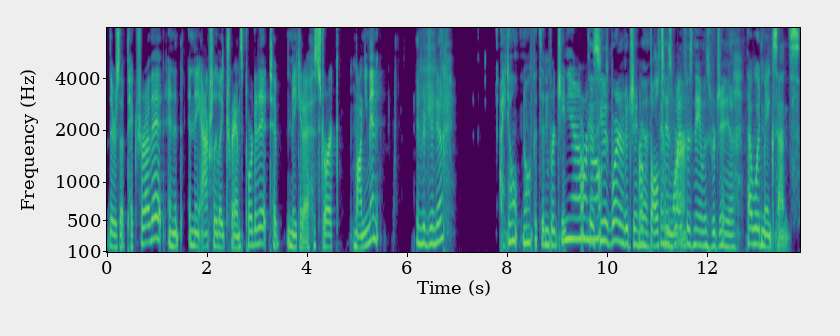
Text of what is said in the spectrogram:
there's a picture of it, and it, and they actually like transported it to make it a historic monument. in Virginia? I don't know if it's in Virginia or not. Because he was born in Virginia. Or And his Baltimore. wife's name was Virginia. that would make sense.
